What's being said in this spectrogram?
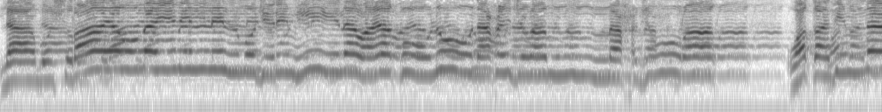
لا بشرى يومئذ للمجرمين ويقولون حجرا محجورا وقدمنا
